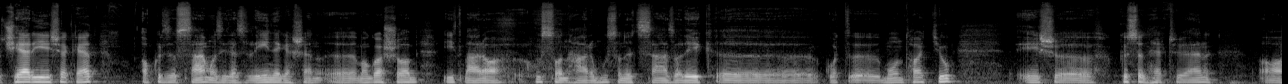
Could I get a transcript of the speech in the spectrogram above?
cserjéseket, akkor ez a szám azért ez lényegesen magasabb. Itt már a 23-25 százalékot mondhatjuk, és köszönhetően a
